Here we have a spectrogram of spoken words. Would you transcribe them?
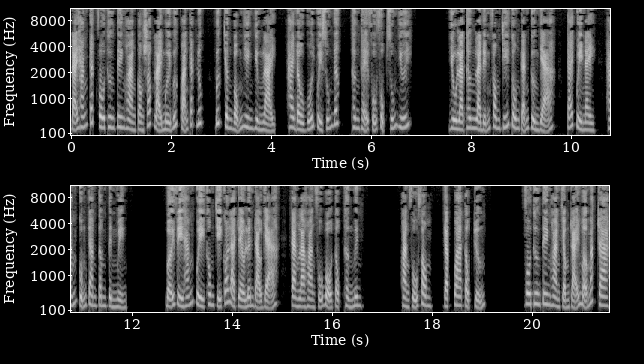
Đãi hắn cách vô thương tiên hoàng còn sót lại 10 bước khoảng cách lúc, bước chân bỗng nhiên dừng lại, hai đầu gối quỳ xuống đất, thân thể phủ phục xuống dưới. Dù là thân là đỉnh phong chí tôn cảnh cường giả, cái quỳ này, hắn cũng cam tâm tình nguyện. Bởi vì hắn quỳ không chỉ có là trèo lên đạo giả, càng là hoàng phủ bộ tộc thần minh. Hoàng phủ phong, gặp qua tộc trưởng. Vô thương tiên hoàng chậm rãi mở mắt ra,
